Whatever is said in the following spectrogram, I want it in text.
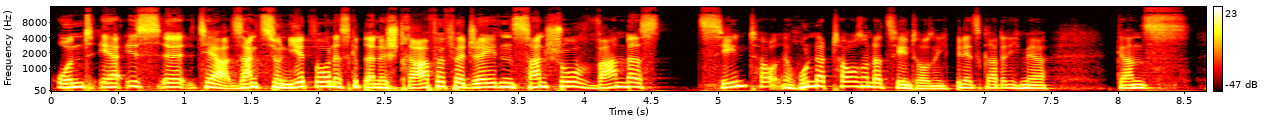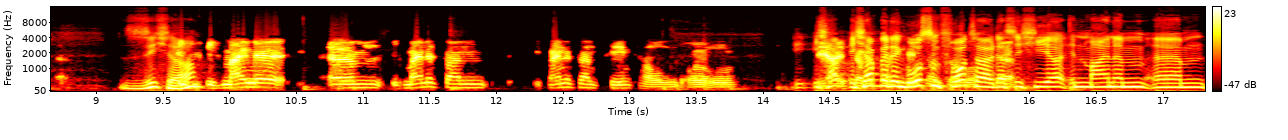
Und er ist, äh, tja, sanktioniert worden. Es gibt eine Strafe für Jaden Sancho. Waren das 10.000, 100.000 oder 10.000? Ich bin jetzt gerade nicht mehr ganz sicher. Ich, ich meine, ähm, ich meine, es waren, ich meine, es waren 10.000 Euro. Ich ja, habe hab mir den großen Vorteil, dass ich hier in meinem ähm,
